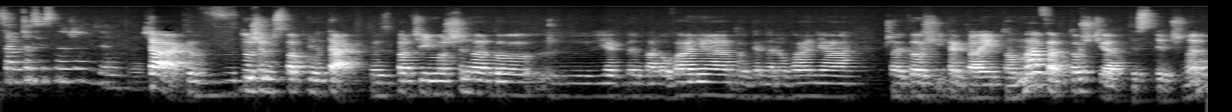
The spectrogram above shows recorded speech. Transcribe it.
Cały czas jest narzędziem też. Tak, w dużym stopniu tak. To jest bardziej maszyna do jakby malowania, do generowania czegoś i tak dalej, to ma wartości artystyczne,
